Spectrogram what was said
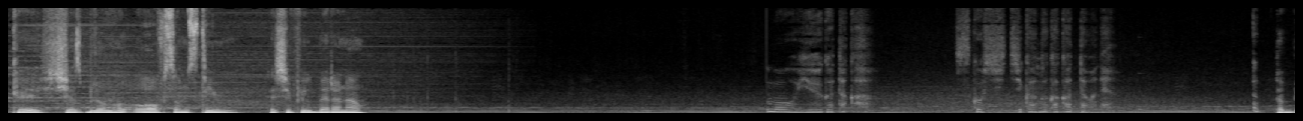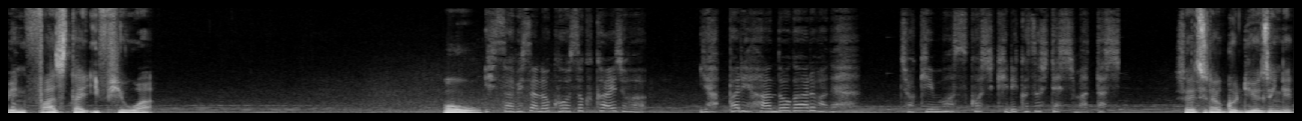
Okay, she has blown off some steam. Does she feel better now? Would have been faster if you were. Oh, 久々の高速解除はやっぱり反動があるわね貯金も少し切り崩してしまったし so it's not good using it.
